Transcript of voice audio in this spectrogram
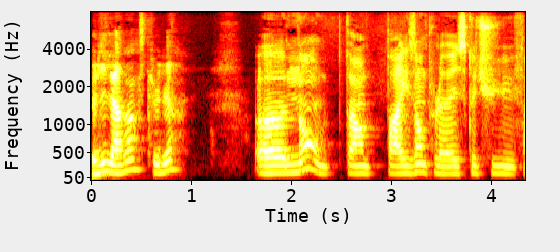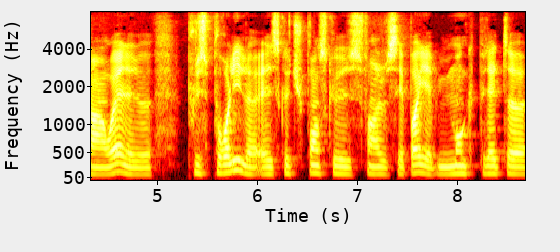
De Lille à Reims, tu veux dire euh, non, par exemple, est-ce que tu, enfin ouais, euh, plus pour Lille, est-ce que tu penses que, enfin je sais pas, il manque peut-être euh,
